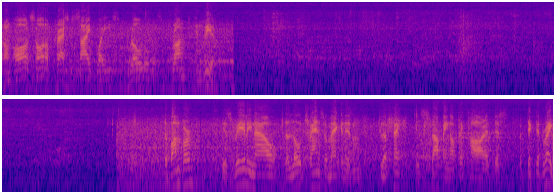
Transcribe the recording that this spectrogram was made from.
from all sort of crashes, sideways, rollovers, front and rear. The bumper is really now the load transfer mechanism to effect the stopping of the car at this predicted rate.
